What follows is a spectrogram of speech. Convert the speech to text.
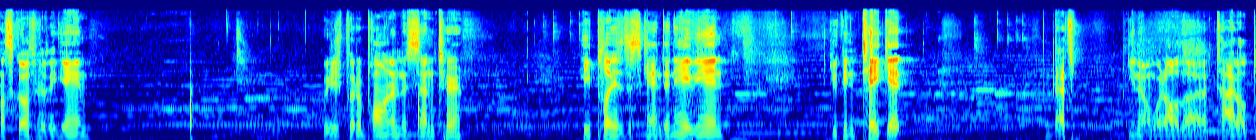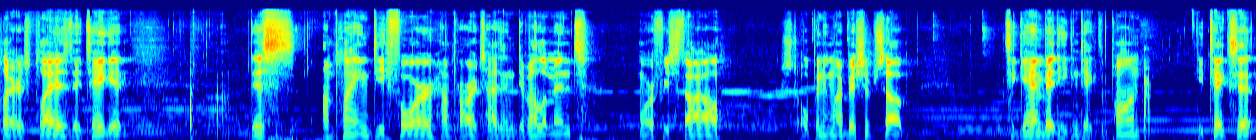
Let's go through the game. We just put a pawn in the center. He plays the Scandinavian. You can take it. That's, you know, what all the titled players plays. They take it. Um, this, I'm playing d4. I'm prioritizing development. Morphy style. Just opening my bishops up. It's a gambit. He can take the pawn. He takes it.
